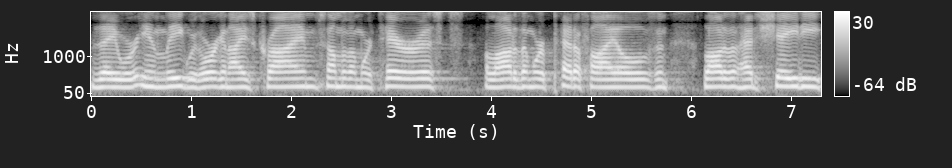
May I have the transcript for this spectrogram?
they were in league with organized crime, some of them were terrorists, a lot of them were pedophiles, and a lot of them had shady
